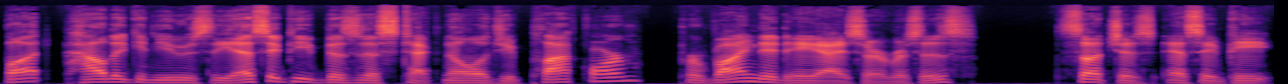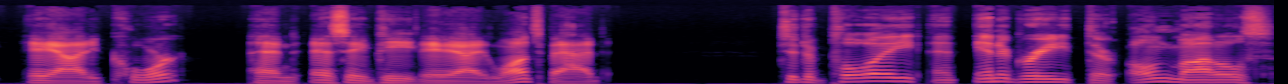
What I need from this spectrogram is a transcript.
but how they can use the SAP Business Technology Platform provided AI services, such as SAP AI Core and SAP AI Launchpad, to deploy and integrate their own models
